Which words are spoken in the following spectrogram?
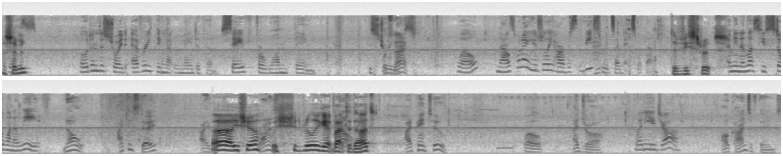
Assuming. Yes. Odin destroyed everything that remained of him, save for one thing. His dreams. What's next? Well, now's when I usually harvest the V's roots I mix with them. The Vist roots. I mean, unless you still want to leave. No, I can stay. I Uh, are you sure? We should really get back to Dad. I paint too. Well, I draw What do you draw? all kinds of things.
